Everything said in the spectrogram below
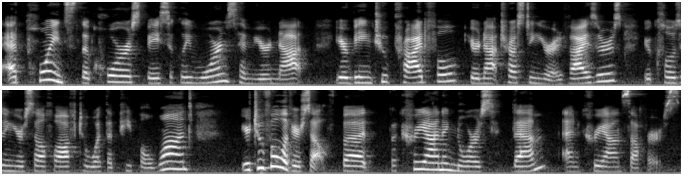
at points the chorus basically warns him you're not you're being too prideful you're not trusting your advisors you're closing yourself off to what the people want you're too full of yourself, but, but Creon ignores them and Creon suffers.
